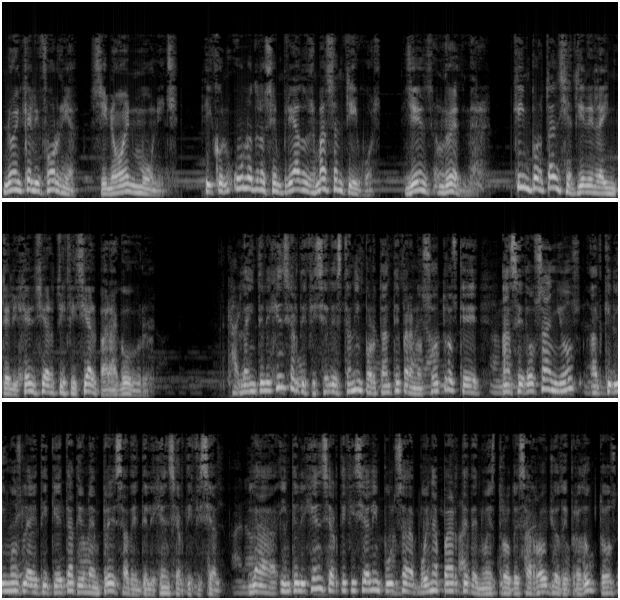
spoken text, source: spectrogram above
no en California, sino en Múnich, y con uno de los empleados más antiguos, Jens Redmer. ¿Qué importancia tiene la inteligencia artificial para Google? La inteligencia artificial es tan importante para nosotros que hace dos años adquirimos la etiqueta de una empresa de inteligencia artificial. La inteligencia artificial impulsa buena parte de nuestro desarrollo de productos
